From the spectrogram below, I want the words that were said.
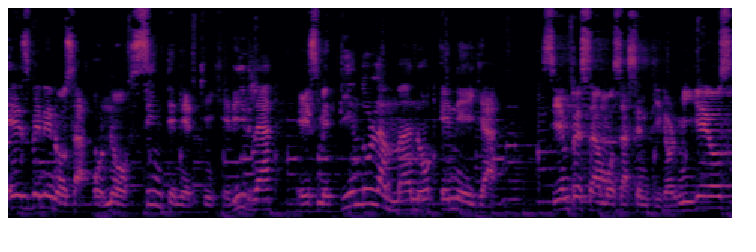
es venenosa o no sin tener que ingerirla es metiendo la mano en ella. Si empezamos a sentir hormigueos,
